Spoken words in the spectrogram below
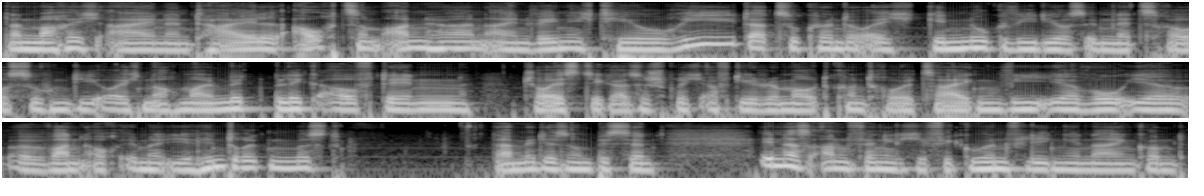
Dann mache ich einen Teil auch zum Anhören, ein wenig Theorie. Dazu könnt ihr euch genug Videos im Netz raussuchen, die euch nochmal mit Blick auf den Joystick, also sprich auf die Remote Control zeigen, wie ihr, wo ihr, äh, wann auch immer ihr hindrücken müsst damit ihr so ein bisschen in das anfängliche Figurenfliegen hineinkommt.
